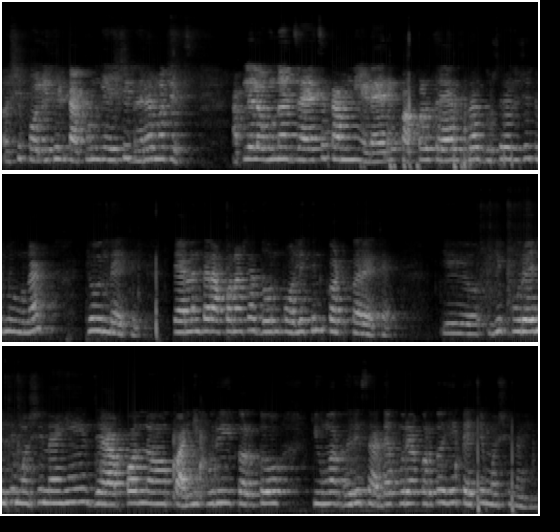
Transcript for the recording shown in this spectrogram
अशी पॉलिथिन टाकून घ्यायची घरामध्येच. आपल्याला उन्हात जायचं काम नाही आहे डायरेक्ट पापड तयार झाला दुसऱ्या दिवशी तुम्ही उन्हात ठेवून द्यायचे. त्यानंतर आपण अशा दोन पॉलिथिन कट करायच्या. ही- पुऱ्यांची मशीन आहे जे आपण पाणीपुरी करतो किंवा घरी साध्या पुऱ्या करतो हे त्याची मशीन आहे.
